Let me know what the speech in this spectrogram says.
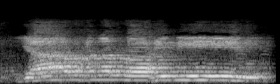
يا أرحم الراحمين.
